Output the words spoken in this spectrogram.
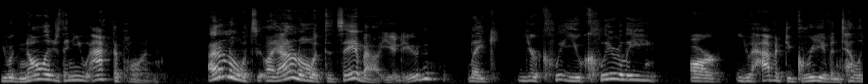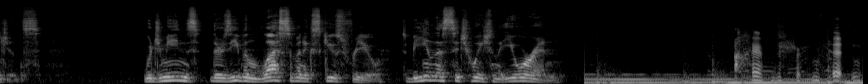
You acknowledge, then you act upon. I don't know what's like. I don't know what to say about you, dude. Like you're cle- you clearly are. You have a degree of intelligence, which means there's even less of an excuse for you to be in this situation that you are in. I have driven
